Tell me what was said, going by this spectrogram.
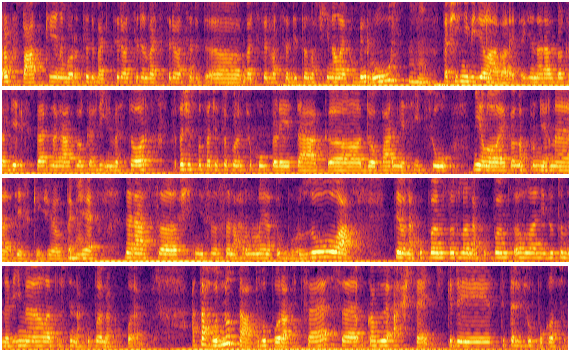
Rok zpátky, nebo roce 2020, 2020, 2020, kdy to začínalo jakoby růst, mm-hmm. tak všichni vydělávali. Takže naraz byl každý expert, naraz byl každý investor, protože v podstatě cokoliv, co koupili, tak eh, do pár měsíců mělo jako nadprůměrné zisky. Že jo? Mhm. Takže mm-hmm. naraz eh, všichni se zase nahrnuli na tu burzu a ty nakupujeme tohle, nakupujeme tohle, nic o tom nevíme, ale prostě nakupujeme, nakupujeme. A ta hodnota toho poradce se ukazuje až teď, kdy ty trhy jsou v poklesu.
